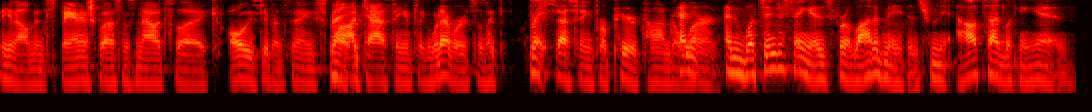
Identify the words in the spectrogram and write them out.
you know, I'm in Spanish lessons now. It's like all these different things, Right. podcasting. It's like whatever. It's just like Right. obsessing for a period of time to and, learn. And what's interesting is for a lot of mavens from the outside looking in,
